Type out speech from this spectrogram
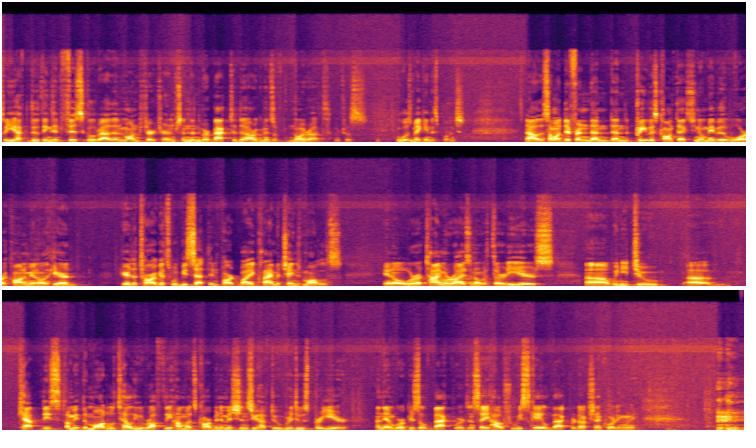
So you have to do things in physical rather than monetary terms. And then we're back to the arguments of Neurath, which was who was making these points. Now, they're somewhat different than, than the previous context, you know, maybe the war economy and all. Here, here the targets would be set in part by climate change models. You know, over a time horizon over 30 years, uh, we need to uh, cap these. I mean, the model will tell you roughly how much carbon emissions you have to reduce per year, and then work yourself backwards and say, how should we scale back production accordingly?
